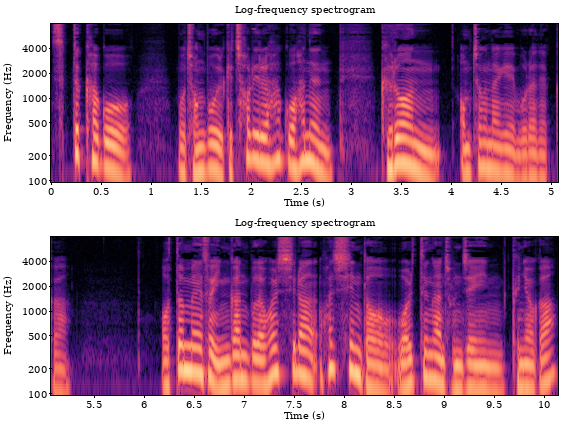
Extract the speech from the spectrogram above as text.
습득하고 뭐 정보 이렇게 처리를 하고 하는 그런 엄청나게 뭐라 해야 될까. 어떤 면에서 인간보다 훨씬, 훨씬 더 월등한 존재인 그녀가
